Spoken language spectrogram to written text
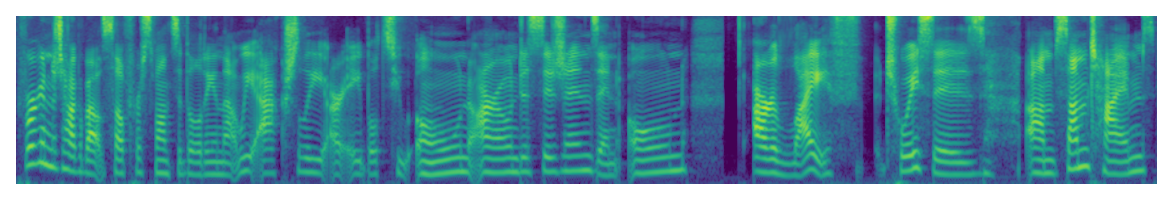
if we're going to talk about self responsibility and that we actually are able to own our own decisions and own our life choices, um, sometimes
